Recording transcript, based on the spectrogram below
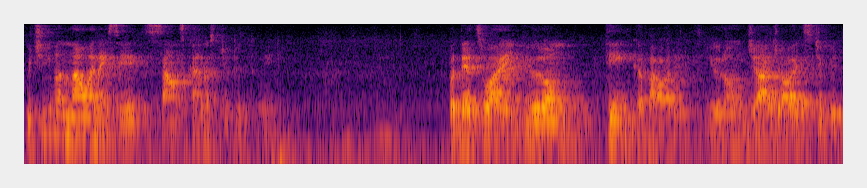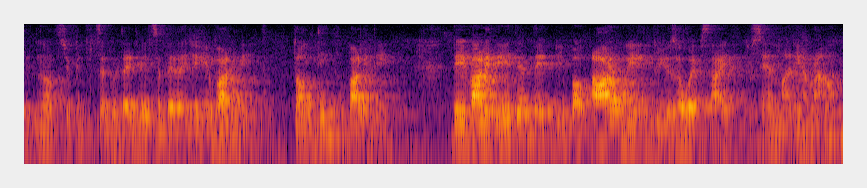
Which even now when I say it sounds kind of stupid to me. But that's why you don't think about it. You don't judge, oh, it's stupid, it's not stupid, it's a good idea, it's a bad idea. You validate. Don't think, validate. They validated that people are willing to use a website to send money around.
